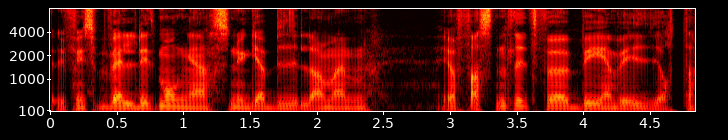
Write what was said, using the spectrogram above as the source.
Det finns väldigt många snygga bilar men jag har fastnat lite för BMW i8.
